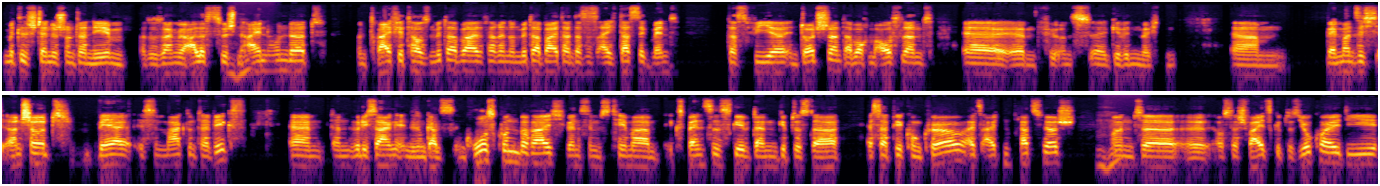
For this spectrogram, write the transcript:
mittelständische Unternehmen. Also sagen wir alles zwischen 100 mhm. und 3.000, 4.000 Mitarbeiterinnen und Mitarbeitern. Das ist eigentlich das Segment, das wir in Deutschland, aber auch im Ausland äh, ähm, für uns äh, gewinnen möchten. Ähm, wenn man sich anschaut, wer ist im Markt unterwegs, ähm, dann würde ich sagen, in diesem ganzen Großkundenbereich, wenn es ums Thema Expenses geht, dann gibt es da SAP Concur als alten Platzhirsch mhm. und äh, äh, aus der Schweiz gibt es Yokoi, die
